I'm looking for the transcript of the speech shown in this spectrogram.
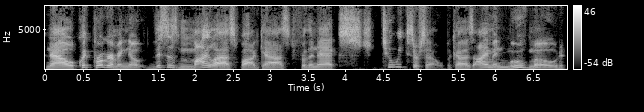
Now, quick programming note this is my last podcast for the next two weeks or so because I'm in move mode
